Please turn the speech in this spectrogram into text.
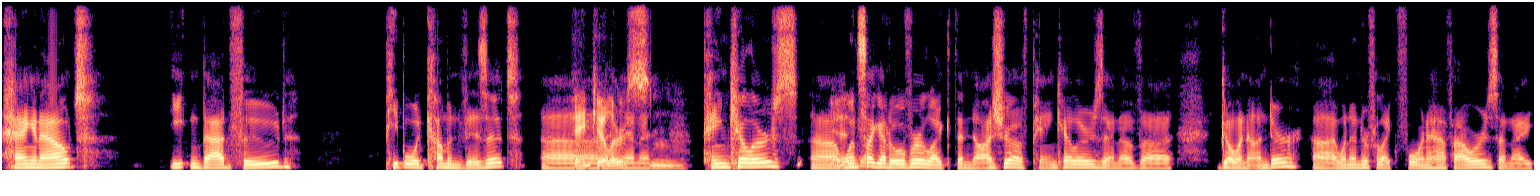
hanging out, eating bad food. People would come and visit. Uh, Painkillers. and, uh, painkillers. Uh, Yeah, once yeah. I got over like the nausea of painkillers and of uh, going under, uh, I went under for like four and a half hours, and I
